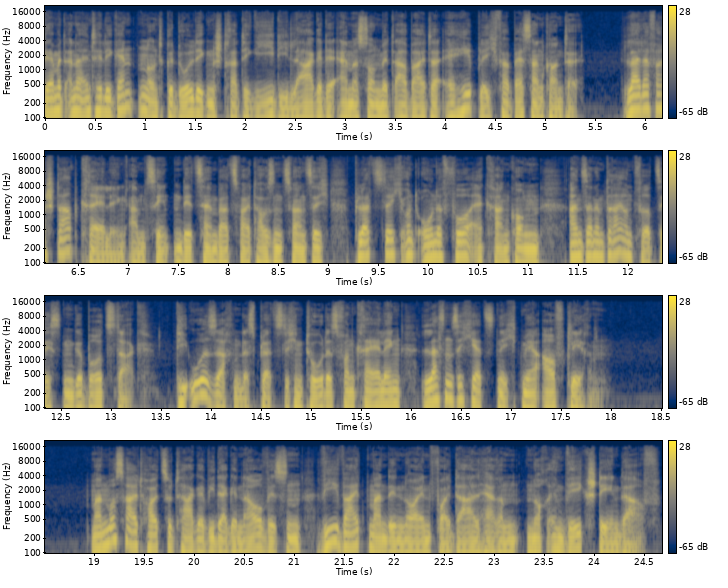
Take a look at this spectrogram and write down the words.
der mit einer intelligenten und geduldigen Strategie die Lage der Amazon-Mitarbeiter erheblich verbessern konnte. Leider verstarb Kräling am 10. Dezember 2020 plötzlich und ohne Vorerkrankungen an seinem 43. Geburtstag. Die Ursachen des plötzlichen Todes von Kräling lassen sich jetzt nicht mehr aufklären. Man muss halt heutzutage wieder genau wissen, wie weit man den neuen Feudalherren noch im Weg stehen darf.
